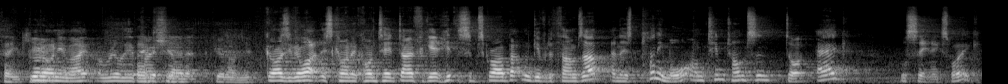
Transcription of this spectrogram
Thank you. Good on you, mate. I really appreciate Thanks, it. Good on you. Guys, if you like this kind of content, don't forget hit the subscribe button, give it a thumbs up, and there's plenty more on timthompson.ag. We'll see you next week.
